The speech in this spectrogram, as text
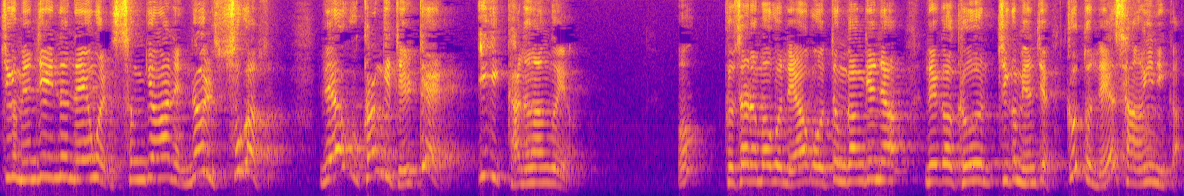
지금 현재 있는 내용을 성경 안에 넣을 수가 없어요. 내하고 관계될 때 이게 가능한 거예요. 어? 그 사람하고 내하고 어떤 관계냐 내가 그 지금 현재 그것도 내 상황이니까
